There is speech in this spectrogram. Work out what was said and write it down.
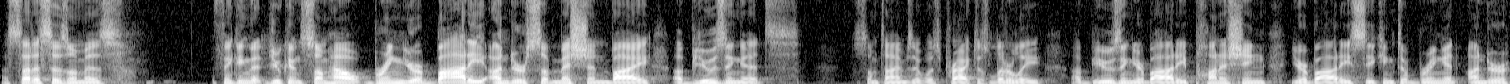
Asceticism is thinking that you can somehow bring your body under submission by abusing it. Sometimes it was practiced literally abusing your body, punishing your body, seeking to bring it under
